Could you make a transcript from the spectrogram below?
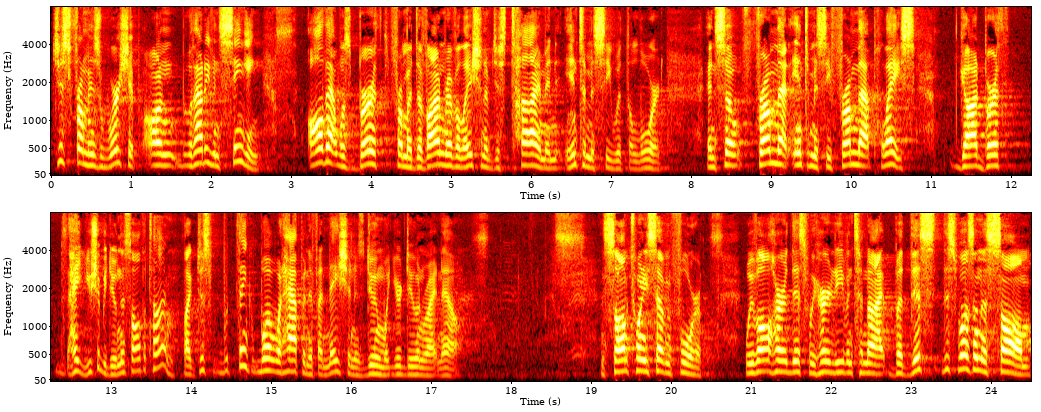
just from his worship on, without even singing. All that was birthed from a divine revelation of just time and intimacy with the Lord. And so, from that intimacy, from that place, God birthed hey, you should be doing this all the time. Like, just think what would happen if a nation is doing what you're doing right now. In Psalm 27 4, we've all heard this, we heard it even tonight, but this, this wasn't a psalm.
